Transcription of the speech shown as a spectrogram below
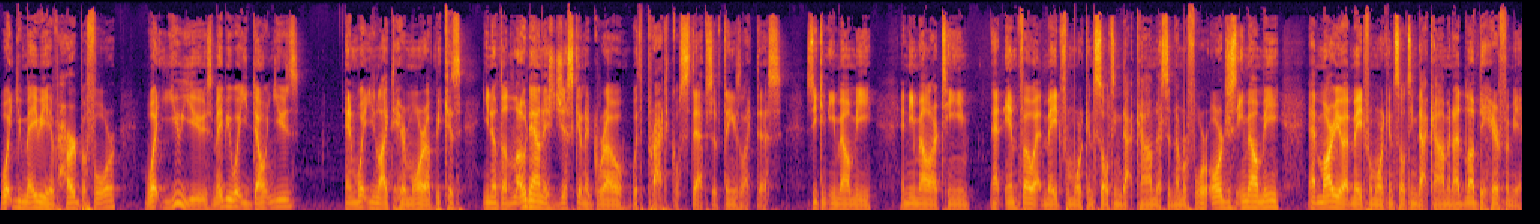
what you maybe have heard before, what you use, maybe what you don't use, and what you like to hear more of because you know the lowdown is just going to grow with practical steps of things like this. So you can email me and email our team at info at made4moreconsulting.com. That's the number four. Or just email me at mario at made4moreconsulting.com, and I'd love to hear from you.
